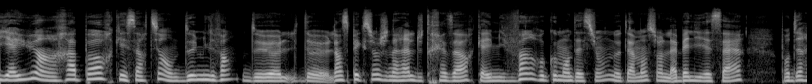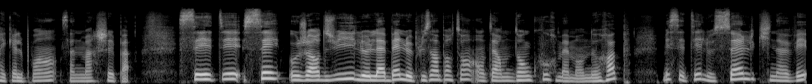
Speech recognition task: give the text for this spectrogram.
Il y a eu un rapport qui est sorti en 2020 de, l'inspection générale du Trésor qui a émis 20 recommandations, notamment sur le label ISR, pour dire à quel point ça ne marchait pas. C'est aujourd'hui le label le plus important en termes d'encours, même en Europe, mais c'était le seul qui n'avait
